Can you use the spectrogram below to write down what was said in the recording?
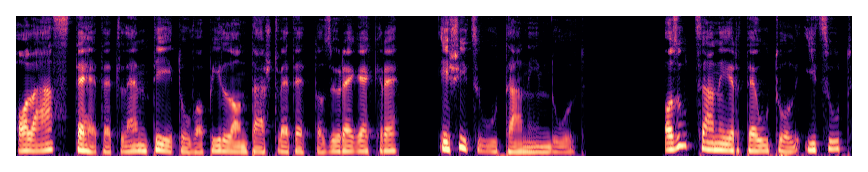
Halász tehetetlen tétova pillantást vetett az öregekre, és Icu után indult. Az utcán érte utol Icut,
